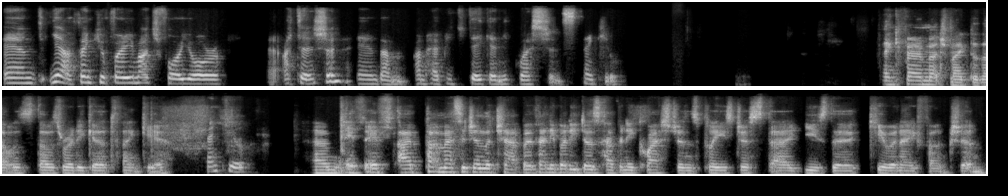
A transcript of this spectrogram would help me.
and yeah, thank you very much for your uh, attention. And I'm, I'm happy to take any questions. Thank you. Thank you very much, Magda. That was that was really good. Thank you. Thank you. Um, if if I put a message in the chat, but if anybody does have any questions, please just uh, use the Q and A function.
